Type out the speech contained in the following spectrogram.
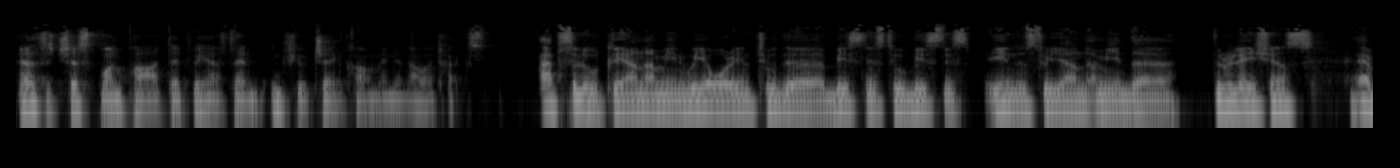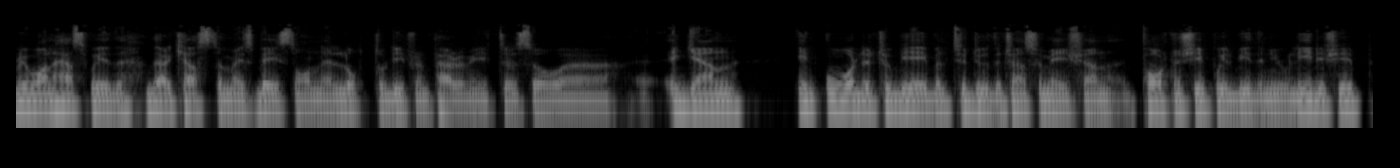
That's just one part that we have then in future in common in our trucks. Absolutely, and I mean we are into the business to business industry, and I mean the the relations everyone has with their customers based on a lot of different parameters. So uh, again, in order to be able to do the transformation, partnership will be the new leadership,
